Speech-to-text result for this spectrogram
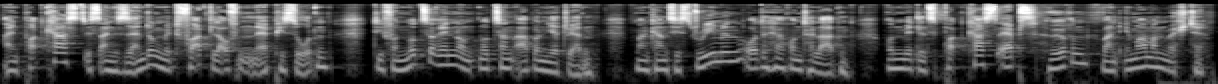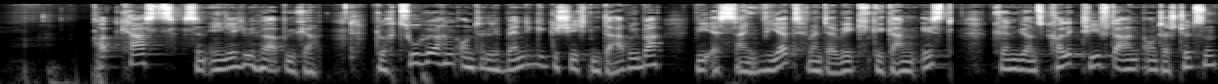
Ein Podcast ist eine Sendung mit fortlaufenden Episoden, die von Nutzerinnen und Nutzern abonniert werden. Man kann sie streamen oder herunterladen und mittels Podcast-Apps hören, wann immer man möchte. Podcasts sind ähnlich wie Hörbücher. Durch Zuhören und lebendige Geschichten darüber, wie es sein wird, wenn der Weg gegangen ist, können wir uns kollektiv daran unterstützen,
